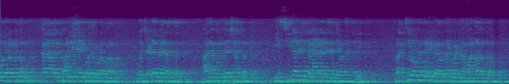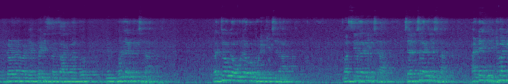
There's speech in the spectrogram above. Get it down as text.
ఓట్లు అడుగుతాం. కానీ అలాగే పనులు చేయకపోతే కూడా మనం ఒక చెడ్డ పేరు వస్తుంది. అనే ఉద్దేశంతో ఈ సీనియర్ గ్రాండ్ అనేది తేవడం జరిగింది. ప్రతి ఒక్కరిని ఇక్కడ ఉన్నటువంటి నా మండలంలో ఇక్కడ ఉన్నటువంటి ఎంపీటీసీల సహకారంతో నేను గుళ్ళకి ఇచ్చిన ప్రతి ఒక్క ఊళ్ళో ఒక గుడికి ఇచ్చిన మసీదులకు ఇచ్చిన చర్చలకు ఇచ్చిన అంటే ఇటువంటి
